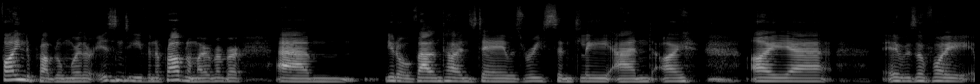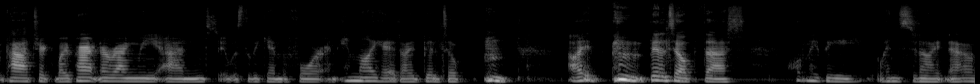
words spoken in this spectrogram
find a problem where there isn't even a problem. I remember, um, you know, Valentine's Day was recently, and I, I, uh, it was so funny. Patrick, my partner, rang me, and it was the weekend before, and in my head, I built up, I built up that. Oh, maybe Wednesday night now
